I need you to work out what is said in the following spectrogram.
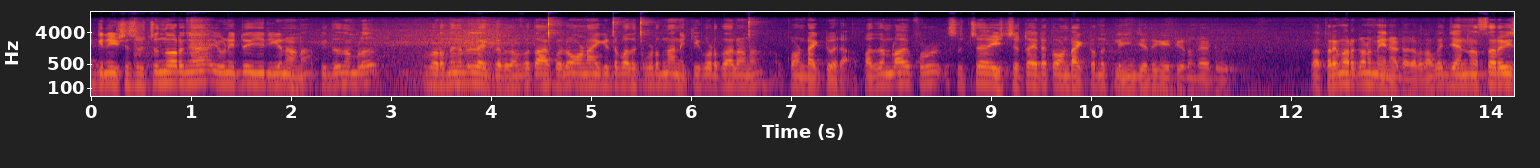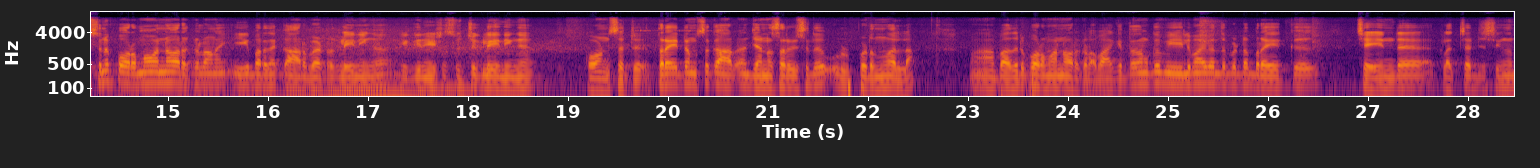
ഇഗ്നീഷ്യസ് സ്വിച്ച് എന്ന് പറഞ്ഞ യൂണിറ്റ് ഇരിക്കണതാണ്. അപ്പോൾ ഇത് നമ്മൾ ഇവിടെ നിന്ന് ഇങ്ങനെ ലെഗ് നമുക്ക് താക്കോൽ ഓൺ ആക്കിയിട്ട് പതുക്കെ ഇവിടെ നിന്ന് അനക്കി കൊടുത്താലാണ് കോൺടാക്റ്റ് വരിക അപ്പോൾ അത് നമ്മൾ ഫുൾ സ്വിച്ച് അഴിച്ചിട്ട് അതിന്റെ കോൺടാക്റ്റ് ഒന്ന് ക്ലീൻ ചെയ്ത് കയറ്റി ഇടേണ്ടതായിട്ട് വരും. അപ്പോൾ അത്രയും വർക്കാണ് മെയിനായിട്ട് അപ്പോൾ നമുക്ക് ജനറൽ സർവീസിന് പുറമെ വന്ന വർക്കുകളാണ് ഈ പറഞ്ഞ carburettor cleaning ignition switch cleaning concept ഇത്ര ഐറ്റംസ് കാർ ജനറൽ സർവീസിൽ ഉൾപ്പെടുന്നതല്ല. അപ്പോൾ അതൊരു പുറമെ വന്ന വർക്കുകളാണ് ബാക്കിയത്തെ നമുക്ക് വീലുമായി ബന്ധപ്പെട്ട് ബ്രേക്ക് ചെയിന്റെ clutch adjusting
